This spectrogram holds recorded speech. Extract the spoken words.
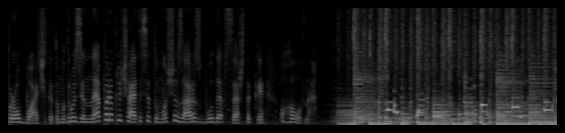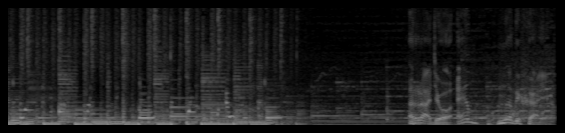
пробачити. Тому, друзі, не переключайтеся, тому що зараз буде все ж таки головне. Радіо М надихає.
